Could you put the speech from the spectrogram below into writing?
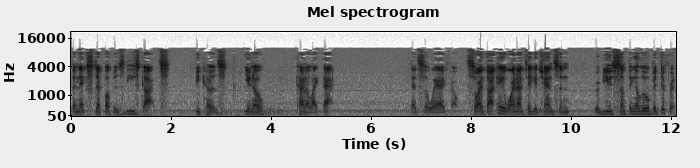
the next step up is these guys because, you know, kind of like that. That's the way I felt. So I thought, hey, why not take a chance and review something a little bit different?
